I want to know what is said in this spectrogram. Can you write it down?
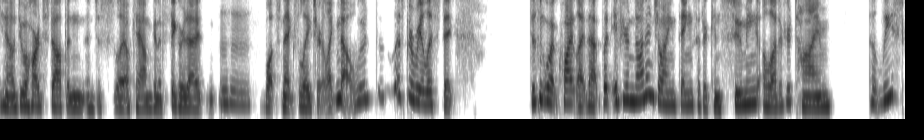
you know, do a hard stop and, and just like, okay, I'm going to figure it out Mhm. what's next later. Like, no, let's be realistic. Doesn't work quite like that. But if you're not enjoying things that are consuming a lot of your time, at least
